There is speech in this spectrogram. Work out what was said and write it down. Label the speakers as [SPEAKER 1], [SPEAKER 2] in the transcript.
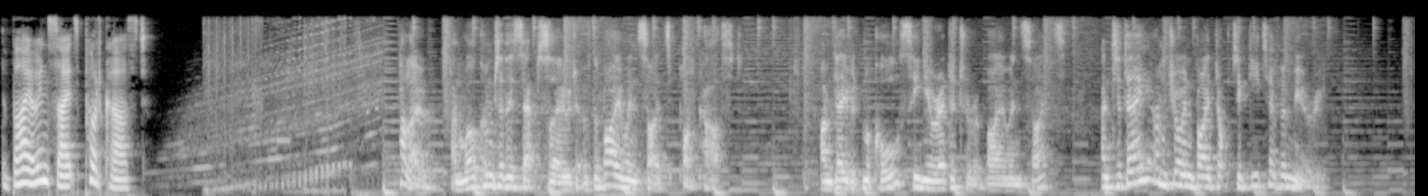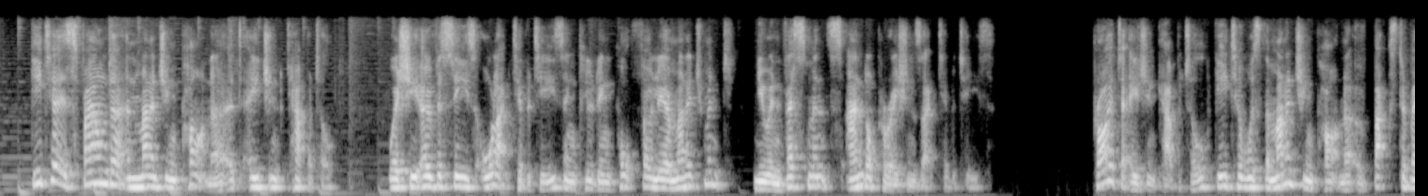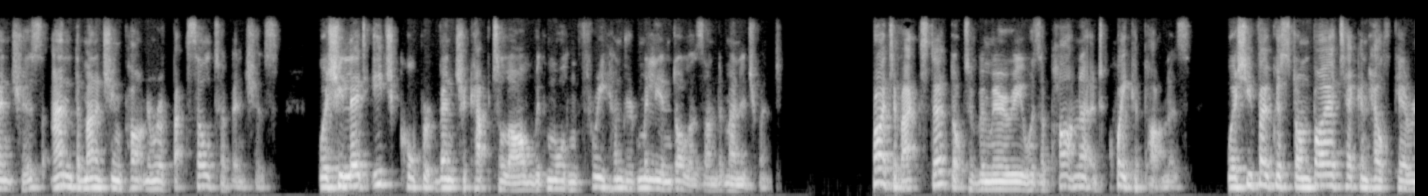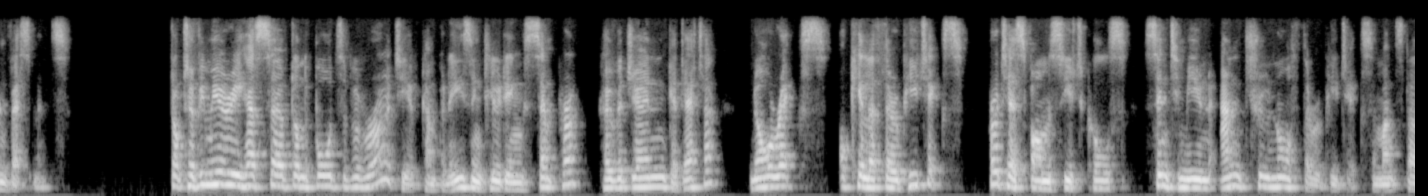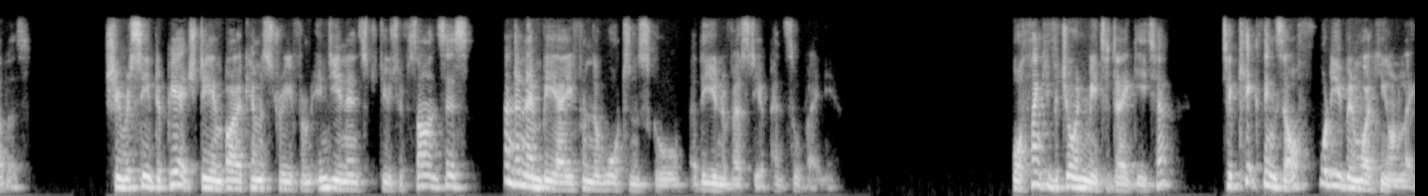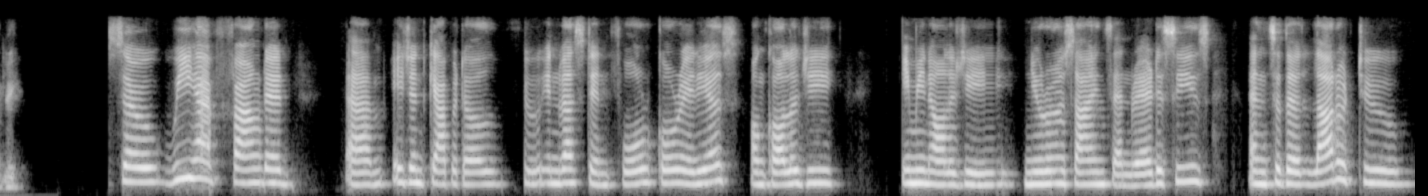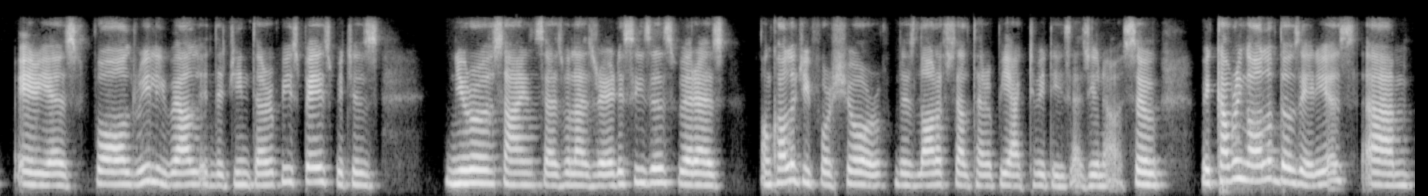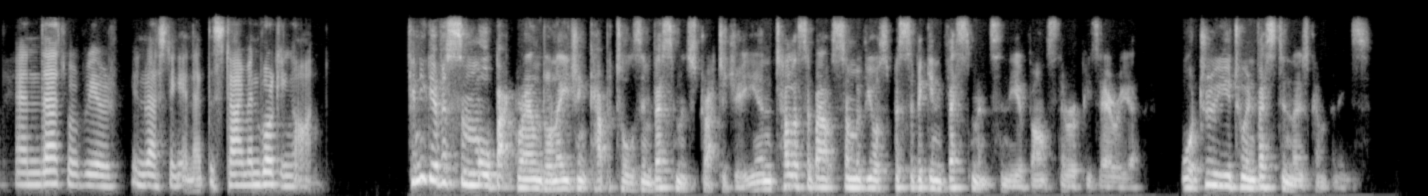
[SPEAKER 1] The BioInsights podcast.
[SPEAKER 2] Hello, and welcome to this episode of the BioInsights podcast. I'm David McCall, Senior Editor at BioInsights, and today I'm joined by Dr. Geeta Vemuri. Geeta is founder and managing partner at Agent Capital, where she oversees all activities, including portfolio management, new investments, and operations activities. Prior to Agent Capital, Geeta was the managing partner of Baxter Ventures and the managing partner of Baxalta Ventures, where she led each corporate venture capital arm with more than $300 million under management. Prior to Baxter, Dr. Vemuri was a partner at Quaker Partners, where she focused on biotech and healthcare investments. Dr. Vemuri has served on the boards of a variety of companies, including Sempra, Covagen, Gadeta, Norex, Ocular Therapeutix, Proteus Pharmaceuticals, Syntimmune, and True North Therapeutics, amongst others. She received a PhD in biochemistry from Indian Institute of Sciences and an MBA from the Wharton School at the University of Pennsylvania. Well, thank you for joining me today, Geeta. To kick things off, what have you been working on lately?
[SPEAKER 3] So we have founded um, Agent Capital to invest in four core areas, oncology, immunology, neuroscience, and rare disease. And so the latter two areas fall really well in the gene therapy space, which is neuroscience as well as rare diseases, whereas oncology for sure, there's a lot of cell therapy activities, as you know. So we're covering all of those areas, um, and that's what we're investing in at this time and working on.
[SPEAKER 2] Can you give us some more background on Agent Capital's investment strategy and tell us about some of your specific investments in the advanced therapies area? What drew you to invest in those companies?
